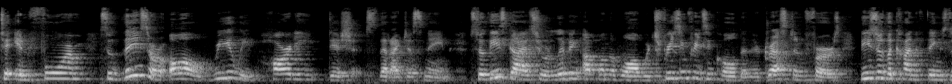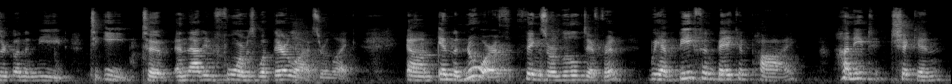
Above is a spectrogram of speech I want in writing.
to inform. So these are all really hearty dishes that I just named. So these guys who are living up on the wall, which freezing, freezing cold, and they're dressed in furs. These are the kind of things they're going to need to eat, to, and that informs what their lives are like. Um, in the north, things are a little different. We have beef and bacon pie, honeyed chicken,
